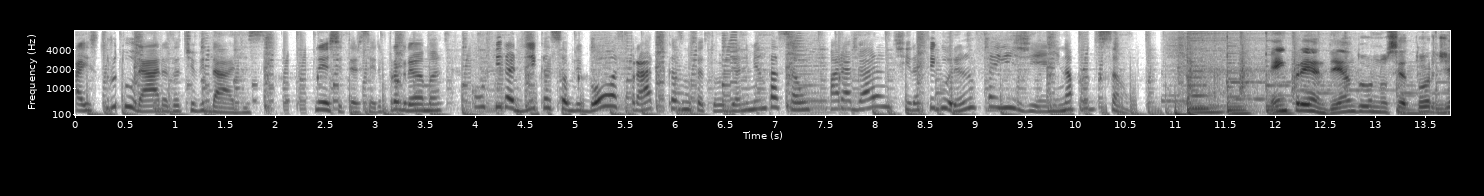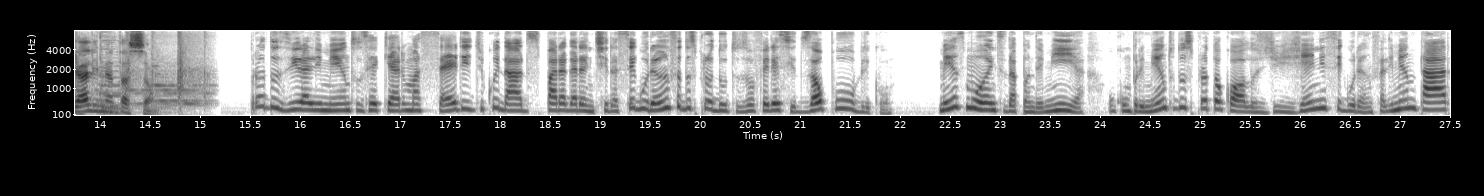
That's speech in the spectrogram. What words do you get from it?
a estruturar as atividades. Neste terceiro programa, confira dicas sobre boas práticas no setor de alimentação para garantir a segurança e higiene na produção. Empreendendo no setor de alimentação. Produzir alimentos requer uma série de cuidados para garantir a segurança dos produtos oferecidos ao público. Mesmo antes da pandemia, o cumprimento dos protocolos de higiene e segurança alimentar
